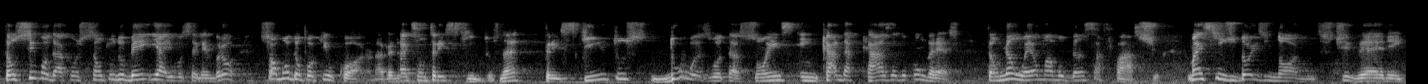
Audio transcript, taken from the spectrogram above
Então, se mudar a Constituição, tudo bem. E aí, você lembrou? Só muda um pouquinho o quórum. Na verdade, são três quintos, né? Três quintos, duas votações em cada casa do Congresso. Então, não é uma mudança fácil. Mas se os dois nomes tiverem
